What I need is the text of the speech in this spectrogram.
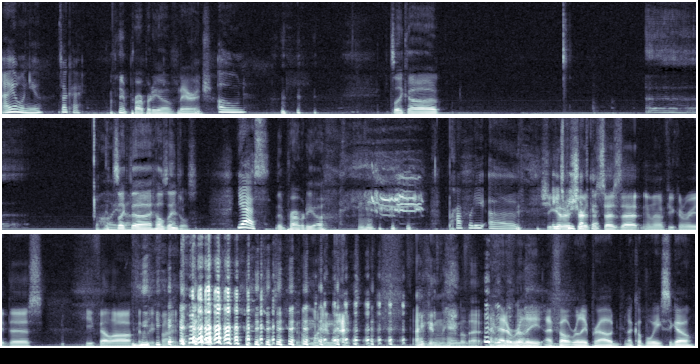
I own you. It's okay. Property of. Marriage. Own. It's like uh Oh, it's yeah. like the Hell's Angels. Yes. The property of. Property of. She get a shirt Shopka. that says that. You know, if you can read this, he fell off. It'll be fine. I don't mind that. I can handle that. I had a really, I felt really proud a couple weeks ago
